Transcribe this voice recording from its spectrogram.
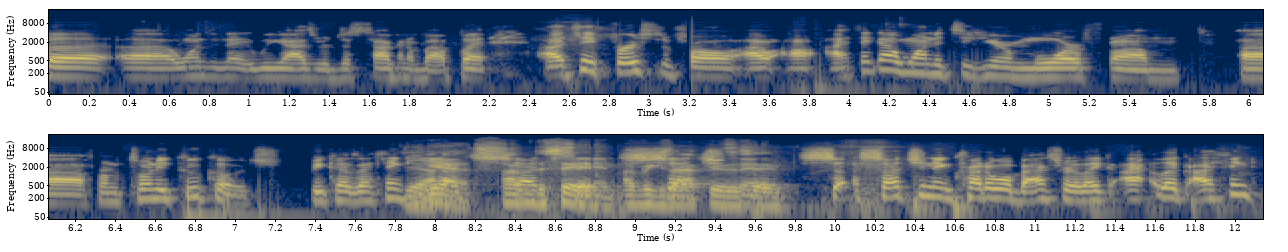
the uh, one thing that we guys were just talking about. But I'd say first of all, I, I think I wanted to hear more from uh, from Toni Kukoc because I think he had Yes, I'm the same. same. I'm exactly the Same. same. su- such an incredible backstory. Like, I, look, I think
